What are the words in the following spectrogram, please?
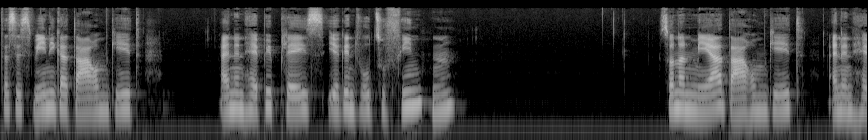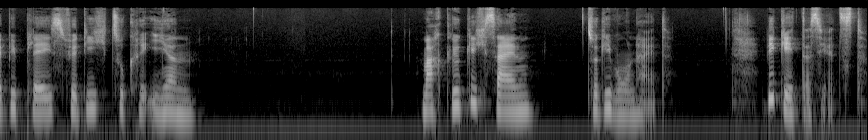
dass es weniger darum geht, einen Happy Place irgendwo zu finden, sondern mehr darum geht, einen Happy Place für dich zu kreieren. Mach glücklich sein zur Gewohnheit. Wie geht das jetzt?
